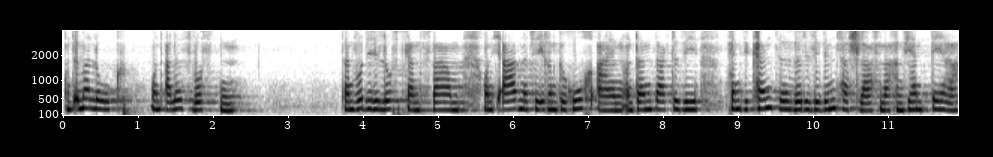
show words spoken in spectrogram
und immer log und alles wussten. Dann wurde die Luft ganz warm und ich atmete ihren Geruch ein und dann sagte sie, wenn sie könnte, würde sie Winterschlaf machen wie ein Bär.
